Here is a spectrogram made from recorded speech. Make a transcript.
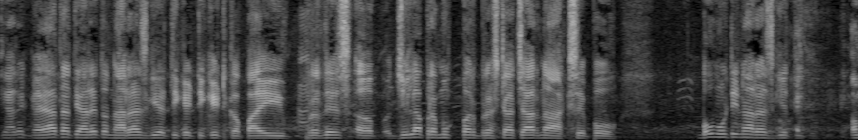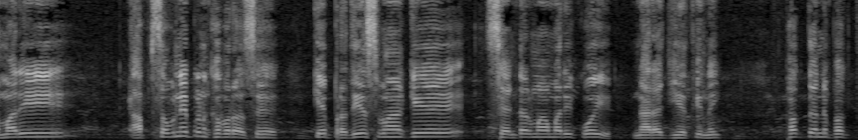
જ્યારે ગયા હતા ત્યારે તો નારાજગી હતી કે ટિકિટ કપાઈ. પ્રદેશ જિલ્લા પ્રમુખ પર ભ્રષ્ટાચારના આક્ષેપો. બહુ મોટી નારાજગી હતી. અમારી આપ સૌને પણ ખબર હશે કે પ્રદેશમાં કે સેન્ટરમાં અમારી કોઈ નારાજગી હતી નહીં. ફક્ત અને ફક્ત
